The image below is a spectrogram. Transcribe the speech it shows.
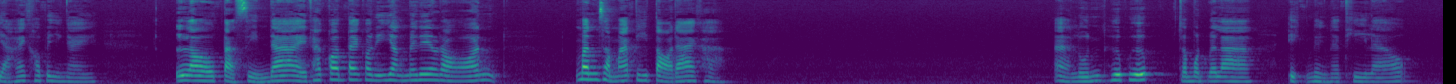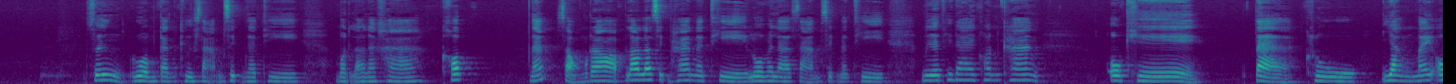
อยากให้เขาเป็นยังไง เราตัดสินได้ ถ้าก้อนแป้งก้อนนี้ยังไม่ได้ร้อน มันสามารถตีต่อได้ค่ะ อะลุ้นฮึบฮึบจะหมดเวลาอีกหนึ่งนาทีแล้ว ซึ่งรวมกันคือ 30 นาที หมดแล้วนะคะ ครบนะสองรอบรอบละ 15 นาที รวมเวลา 30 นาที เนื้อที่ได้ค่อนข้างโอเค แต่ครูยังไม่โอ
